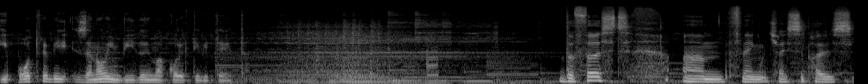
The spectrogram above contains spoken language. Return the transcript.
i potrebi za novim vidovima kolektiviteta. The first um, thing, which I suppose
